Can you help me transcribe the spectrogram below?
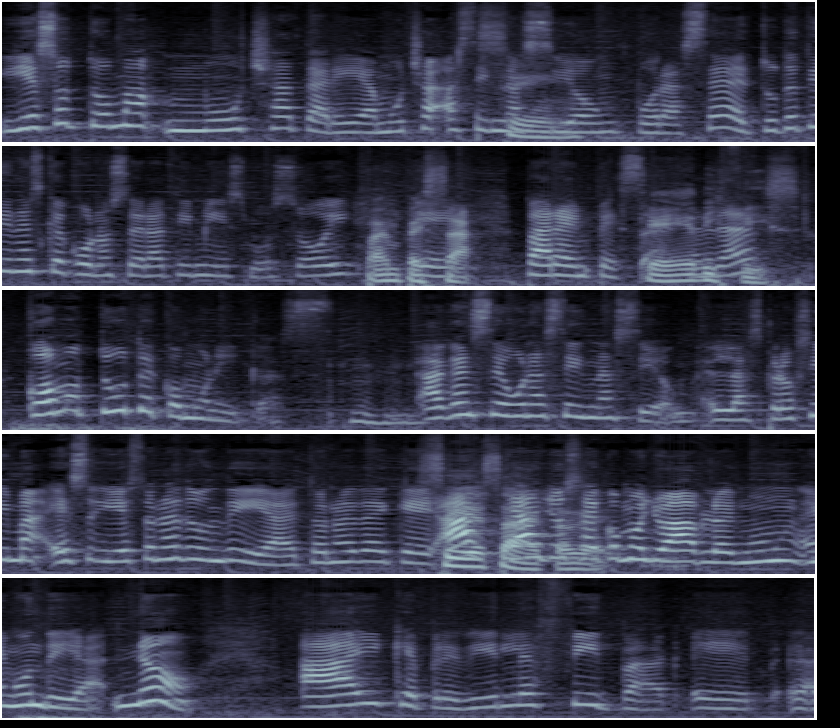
y eso toma mucha tarea, mucha asignación por hacer. Tú te tienes que conocer a ti mismo. Soy Pa' empezar. eh, para empezar, Qué ¿verdad? difícil. ¿Cómo tú te comunicas? Háganse una asignación. Las próximas, eso, y esto no es de un día, esto no es de que, Sí, ah, exacto, ya yo sé cómo yo hablo en un, en un día. No. Hay que pedirle feedback. Eh, eh,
